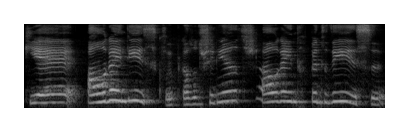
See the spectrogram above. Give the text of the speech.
que é. Alguém disse que foi por causa dos chineses, alguém de repente disse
